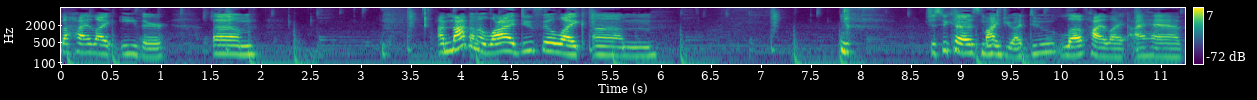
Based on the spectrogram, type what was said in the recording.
The highlight either. Um, I'm not gonna lie, I do feel like um, just because, mind you, I do love highlight. I have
